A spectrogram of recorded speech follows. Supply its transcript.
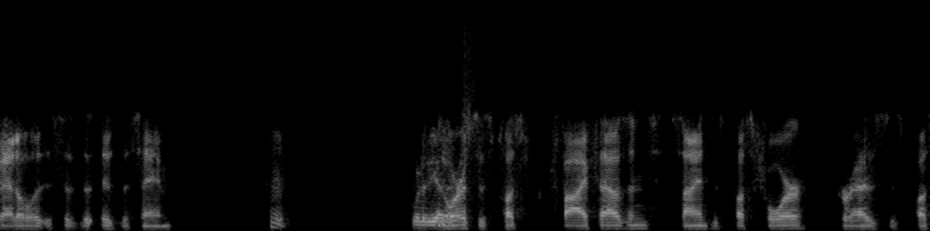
Vettel is, is, the, is the same. Hmm. What are the others? Norris is plus 5,000. Sainz is plus four. Perez is plus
